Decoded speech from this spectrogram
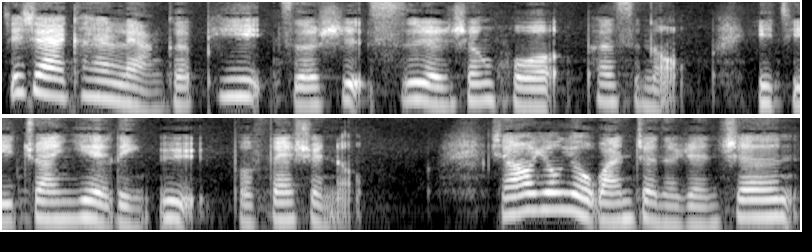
接下来看两个 P，则是私人生活 （personal） 以及专业领域 （professional）。想要拥有完整的人生，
